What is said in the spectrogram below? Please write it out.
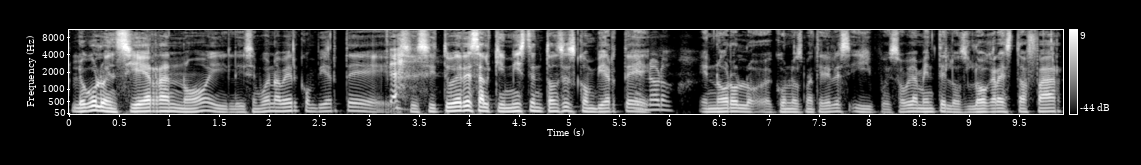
luego lo encierran, ¿no? Y le dicen, bueno, a ver, convierte, si, si tú eres alquimista, entonces convierte En oro. en oro lo- con los materiales y pues obviamente los logra estafar.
